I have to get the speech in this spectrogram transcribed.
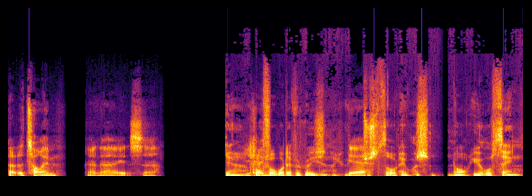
at the time, and uh, it's uh, yeah. Came- for whatever reason, you Yeah. just thought it was not your thing,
